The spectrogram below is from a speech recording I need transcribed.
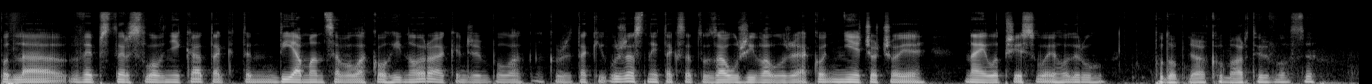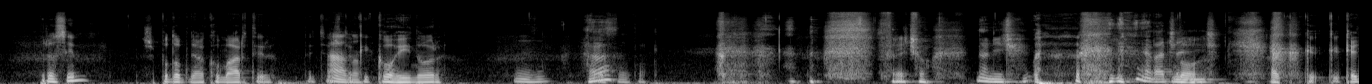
Podľa Webster slovníka, tak ten diamant sa volá Kohinor a keďže bol akože taký úžasný, tak sa to zaužívalo, že ako niečo, čo je najlepšie svojho druhu. Podobne ako Martyr vlastne. Prosím? Že podobne ako Martyr. Je tiež Áno. taký kohínor. Mhm. Ha? tak. Prečo? No nič. Radšej no, nič. A ke- keď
